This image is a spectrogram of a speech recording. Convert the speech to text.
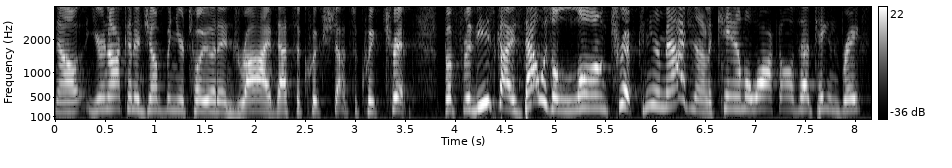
Now, you're not going to jump in your Toyota and drive. That's a quick shot, it's a quick trip. But for these guys, that was a long trip. Can you imagine on a camel walk and all that, taking the breaks?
